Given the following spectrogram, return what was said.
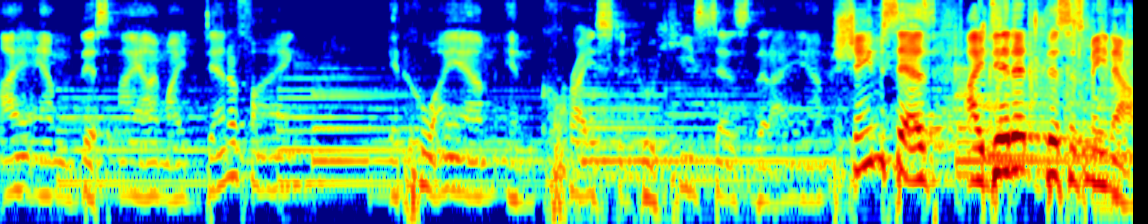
I am this. I am identifying in who I am in Christ and who He says that I am. Shame says, I did it, this is me now.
